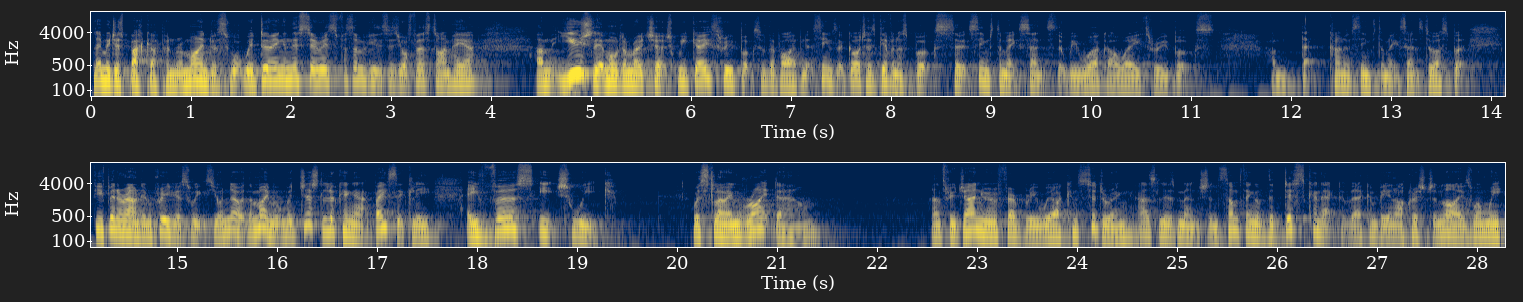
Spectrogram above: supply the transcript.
let me just back up and remind us what we're doing in this series. For some of you, this is your first time here. Um, usually at Magdalen Road Church, we go through books of the Bible. It seems that God has given us books, so it seems to make sense that we work our way through books. Um, that kind of seems to make sense to us. But if you've been around in previous weeks, you'll know at the moment we're just looking at basically a verse each week. We're slowing right down and through January and February, we are considering, as Liz mentioned, something of the disconnect that there can be in our Christian lives when we,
